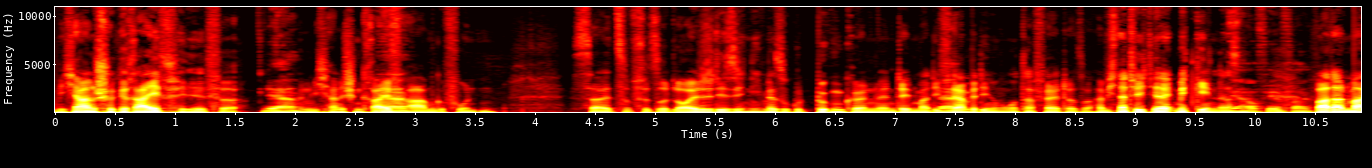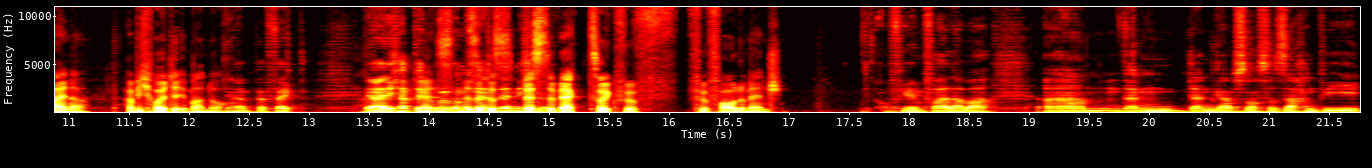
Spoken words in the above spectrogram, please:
mechanische Greifhilfe, Ja. einen mechanischen Greifarm gefunden. Das ist halt so für so Leute, die sich nicht mehr so gut bücken können, wenn denen mal die Ja. Fernbedienung runterfällt oder so. Habe ich natürlich direkt mitgehen lassen. Ja, auf jeden Fall. War dann meiner. Habe ich heute immer noch. Ja, perfekt. Ja, ich habe den Ganz, also das beste mehr. Werkzeug für, für faule Menschen. Auf jeden Fall, aber ähm, dann, dann gab es noch so Sachen wie,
